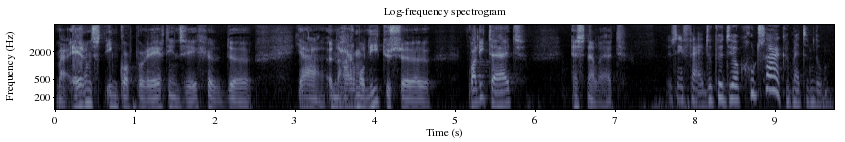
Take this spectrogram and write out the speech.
Maar Ernst incorporeert in zich de, ja, een harmonie tussen kwaliteit en snelheid. Dus in feite kunt u ook goed zaken met hem doen?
